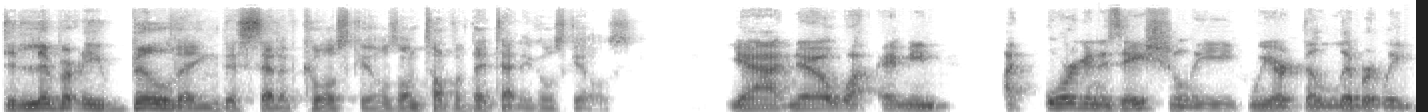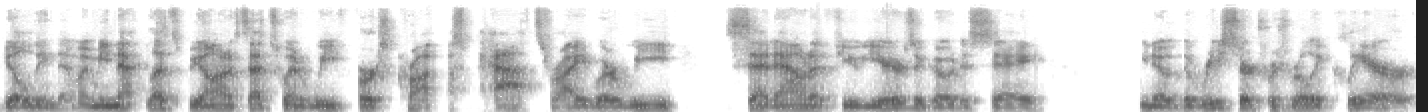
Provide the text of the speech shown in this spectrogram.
deliberately building this set of core skills on top of their technical skills? Yeah, no. What I mean, I, organizationally we are deliberately building them i mean that let's be honest that's when we first crossed paths right where we set out a few years ago to say you know the research was really clear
